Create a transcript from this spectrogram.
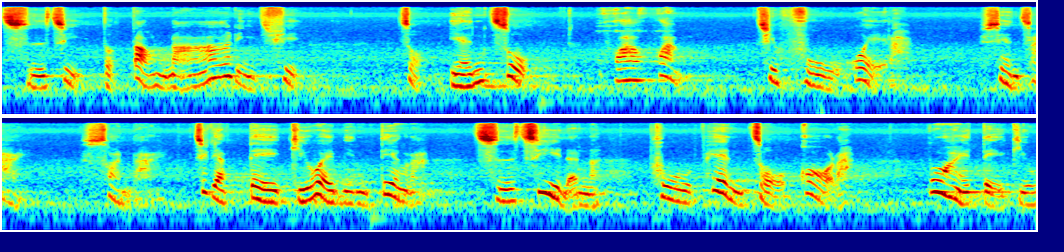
慈济都到哪里去做。援助、发放、去抚慰啦。现在算来，这个地球的面顶啦，慈济人呢，普遍走过啦半个地球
